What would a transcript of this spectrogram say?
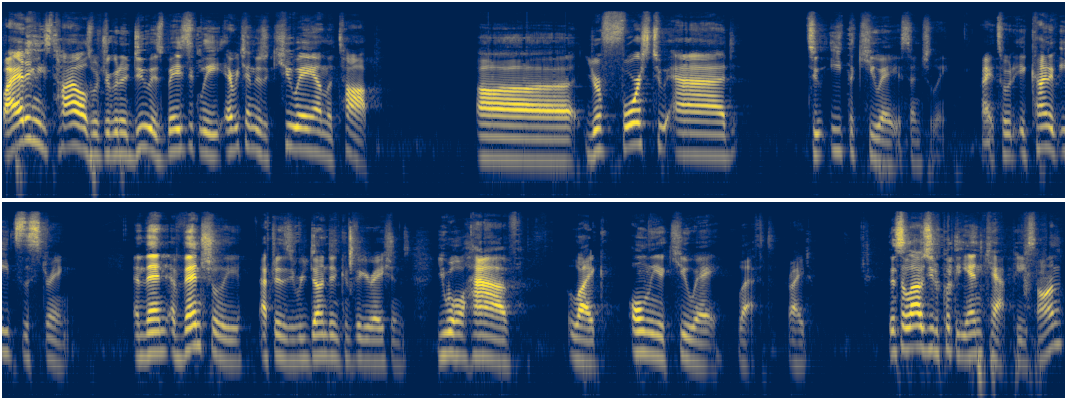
By adding these tiles, what you're going to do is basically every time there's a QA on the top, uh, you're forced to add, to eat the QA essentially right? So it, it kind of eats the string. And then eventually, after these redundant configurations, you will have like only a QA left, right? This allows you to put the end cap piece on,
